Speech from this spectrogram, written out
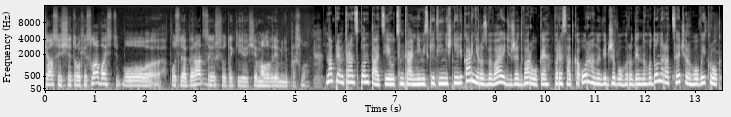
Зараз ще трохи слабость, бо після операції все-таки ще мало времени пройшло. Напрям трансплантації у центральній міській клінічній лікарні розвивають вже два роки. Пересадка органу від живого родинного донора це черговий крок,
